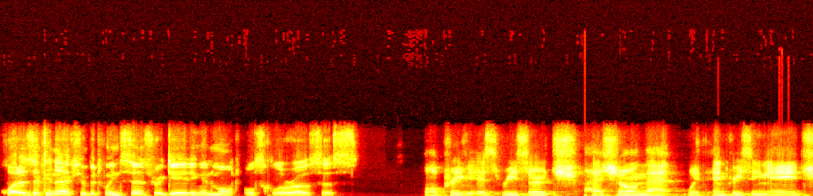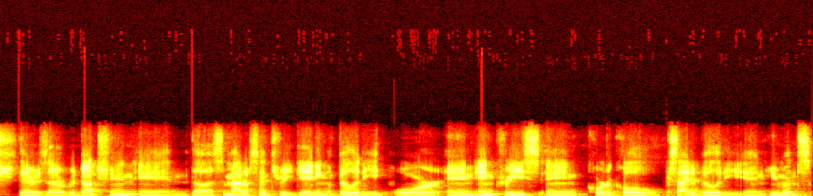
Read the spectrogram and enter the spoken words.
What is the connection between sensory gating and multiple sclerosis? Well, previous research has shown that with increasing age, there's a reduction in the somatosensory gating ability or an increase in cortical excitability in humans.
